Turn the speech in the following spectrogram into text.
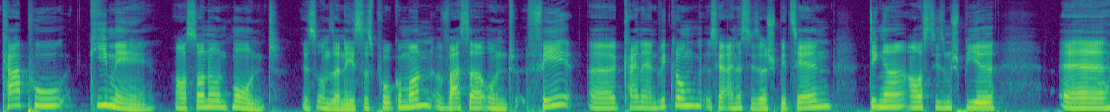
Kapu Kime aus Sonne und Mond ist unser nächstes Pokémon. Wasser und Fee. Äh, keine Entwicklung, ist ja eines dieser speziellen Dinger aus diesem Spiel. Äh,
